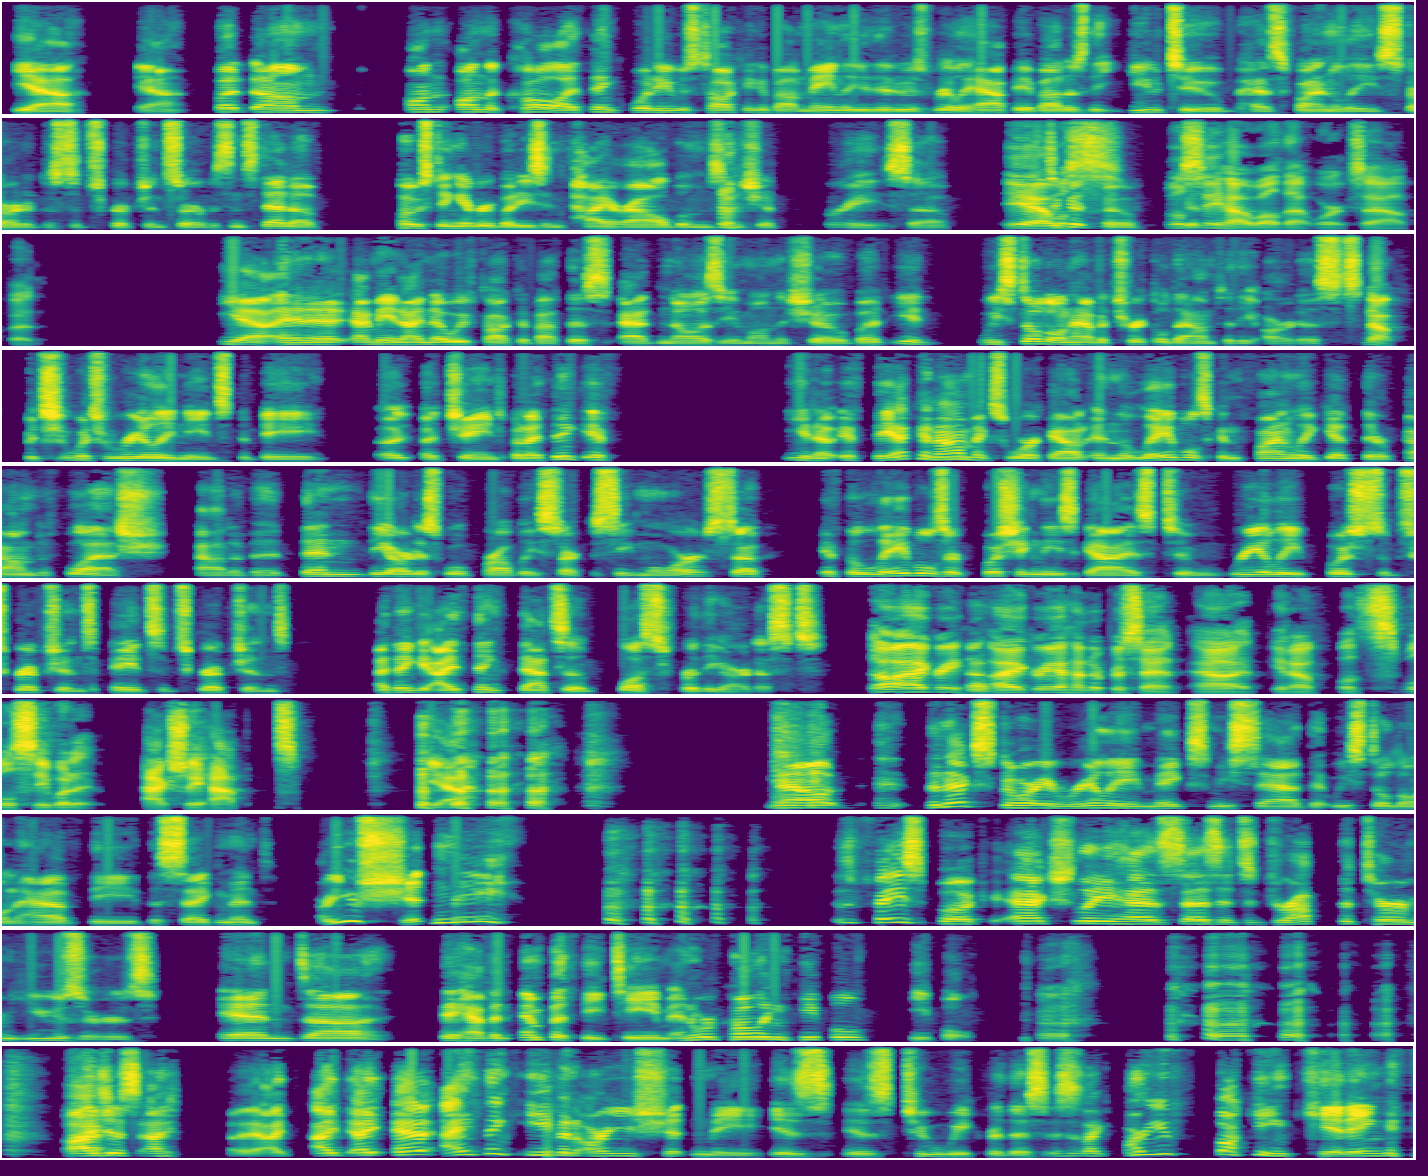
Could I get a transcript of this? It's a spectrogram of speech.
Yeah, yeah. But um, on on the call, I think what he was talking about mainly that he was really happy about is that YouTube has finally started a subscription service instead of posting everybody's entire albums and shit for free. So yeah, we'll, move. we'll see how well that works out. But yeah, and uh, I mean, I know we've talked about this ad nauseum on the show, but it, we still don't have a trickle down to the artists. No. which which really needs to be a, a change. But I think if you know if the economics work out and the labels can finally get their pound of flesh out of it, then the artists will probably start to see more. So if the labels are pushing these guys to really push subscriptions, paid subscriptions, I think I think that's a plus for the artists. no, I agree. So- I agree hundred percent. Uh, you know, let's we'll see what it actually happens. Yeah. Now, the next story really makes me sad that we still don't have the the segment. Are you shitting me? Facebook actually has says it's dropped the term users and uh, they have an empathy team, and we're calling people people. I, I just I. I, I I I think even "Are you shitting me?" is is too weak for this. This is like, are you fucking kidding?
